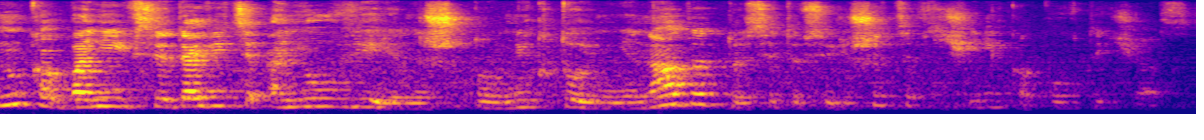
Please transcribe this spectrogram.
ну, как бы они все давите, они уверены, что никто им не надо, то есть это все решится в течение какого-то часа.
